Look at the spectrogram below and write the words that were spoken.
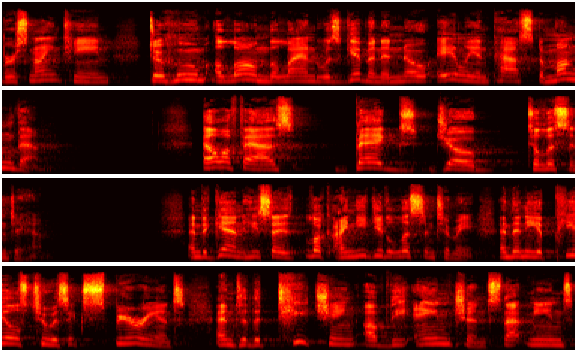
Verse 19, to whom alone the land was given, and no alien passed among them. Eliphaz begs Job to listen to him. And again, he says, Look, I need you to listen to me. And then he appeals to his experience and to the teaching of the ancients. That means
